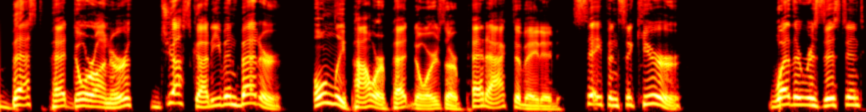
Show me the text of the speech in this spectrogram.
best pet door on earth just got even better. Only Power Pet doors are pet activated, safe and secure, weather resistant,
